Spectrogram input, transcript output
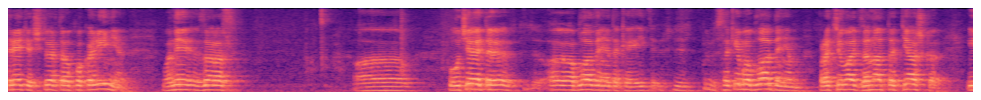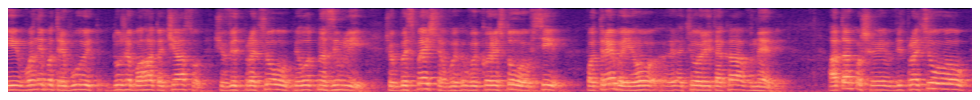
3-4 покоління, вони зараз е, Получаєте е, обладнання таке, і з таким обладнанням працювати занадто тяжко, і вони потребують дуже багато часу, щоб відпрацьовував пілот на землі, щоб безпечно використовував всі потреби його, е, цього літака в небі. А також е, відпрацьовував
